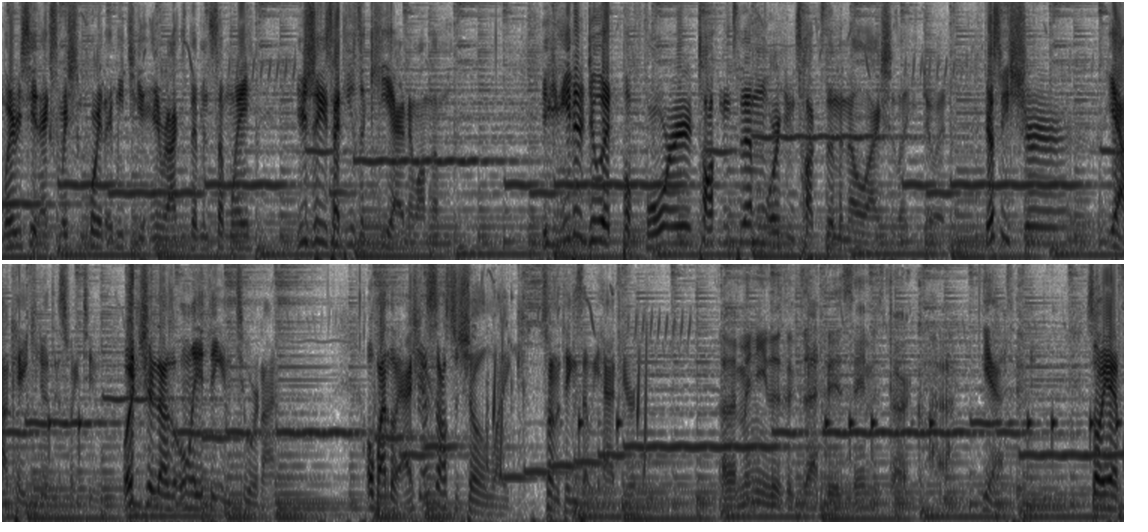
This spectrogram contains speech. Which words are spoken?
Whenever you see an exclamation point, that means you can interact with them in some way. Usually, you just have to use a key item on them. You can either do it before talking to them, or you can talk to them and they'll actually let you do it. Just be sure. Yeah, okay, you can do it this way too. Wasn't sure that was the only thing in two or not. Oh, by the way, I should also show like some of the things that we have here. Uh, the menu looks exactly the same as Dark Cloud. Yeah. So we have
